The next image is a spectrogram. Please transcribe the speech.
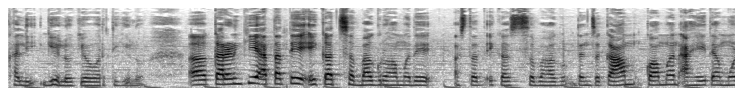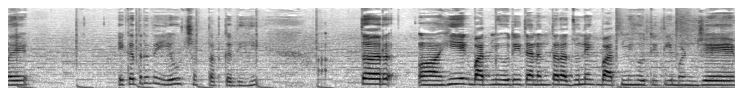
खाली गेलो किंवा वरती गेलो. कारण की आता ते एकाच सभागृहामध्ये असतात एकाच सभागृह त्यांचं काम कॉमन आहे त्यामुळे एकत्र ते येऊ शकतात कधीही. तर ही एक बातमी होती त्यानंतर अजून एक बातमी होती ती म्हणजे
